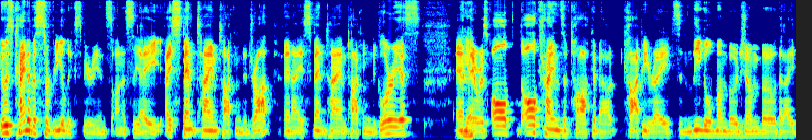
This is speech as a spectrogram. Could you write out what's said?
It was kind of a surreal experience, honestly. I, I spent time talking to Drop, and I spent time talking to Glorious, and yep. there was all all kinds of talk about copyrights and legal mumbo jumbo that I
